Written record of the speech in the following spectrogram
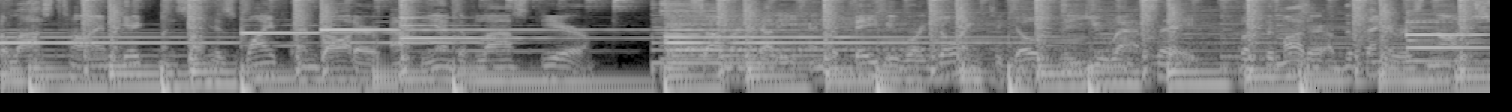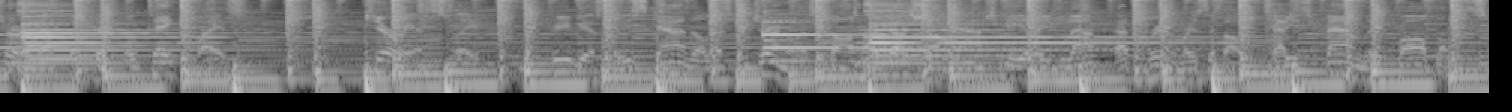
the last time Geikhman saw his wife and daughter at the end of last year. Summer Keti and the baby were going to go to the USA, but the mother of the singer is not sure that the trip will take place. Curiously, the previously scandalous journalist thought Argasha Ashvili laughed at rumors about Keti's family problems.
